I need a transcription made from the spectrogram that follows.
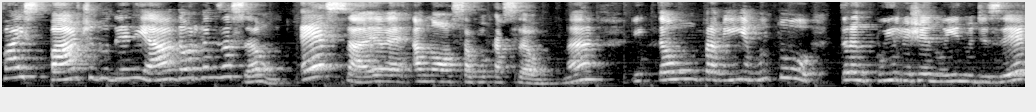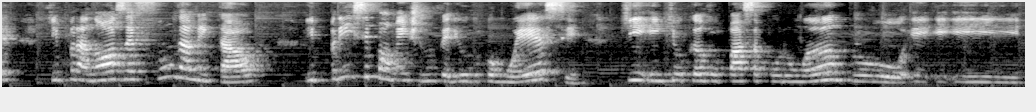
faz parte do DNA da organização. Essa é a nossa vocação, né? Então, para mim é muito tranquilo e genuíno dizer que para nós é fundamental e principalmente num período como esse, que, em que o campo passa por um amplo e, e, e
